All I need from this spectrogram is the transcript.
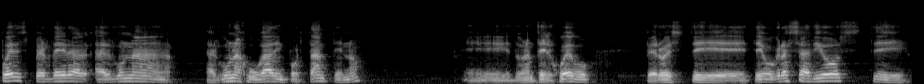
puedes perder alguna, alguna jugada importante, ¿no? Eh, durante el juego. Pero este, te digo, gracias a Dios, este,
